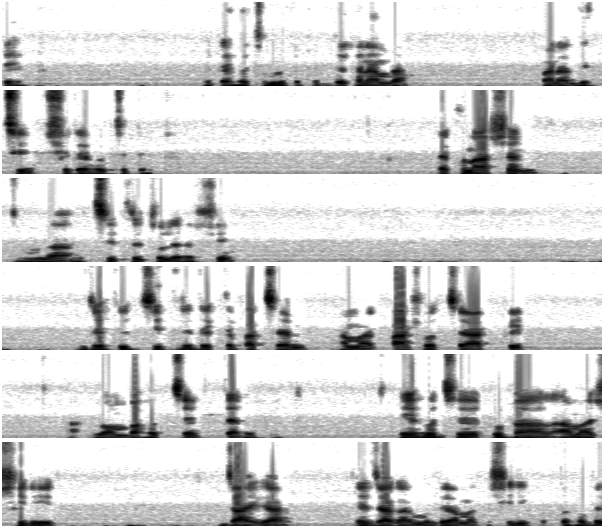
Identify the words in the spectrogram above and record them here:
ডেট এটা হচ্ছে মূলত ডেট যেখানে আমরা পাড়া দিচ্ছি সেটাই হচ্ছে ডেট এখন আসেন, আমরা চিত্রে চলে আসি। যেহেতু চিত্রে দেখতে পাচ্ছেন, আমার পাশ হচ্ছে আট ফিট। লম্বা হচ্ছে তেরো ফিট। এ হচ্ছে টোটাল আমার সিঁড়ির জায়গা। এই জায়গার মধ্যে আমাকে সিঁড়ি করতে হবে।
